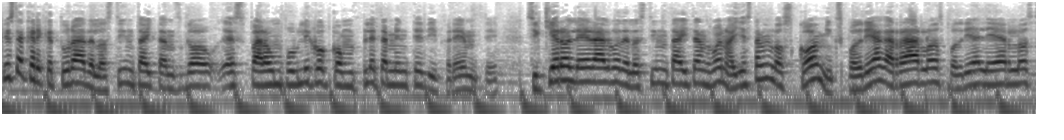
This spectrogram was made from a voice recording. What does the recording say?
que esta caricatura de los Teen Titans Go es para un público completamente diferente. Si quiero leer algo de los Teen Titans, bueno, ahí están los cómics, podría agarrarlos, podría leerlos,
